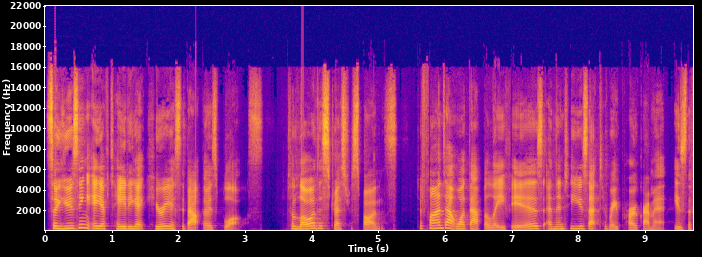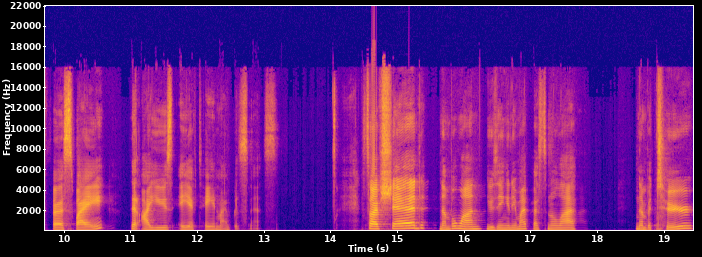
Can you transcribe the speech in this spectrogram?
So, using EFT to get curious about those blocks, to lower the stress response, to find out what that belief is, and then to use that to reprogram it is the first way that I use EFT in my business. So I've shared number one, using it in my personal life. Number two,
